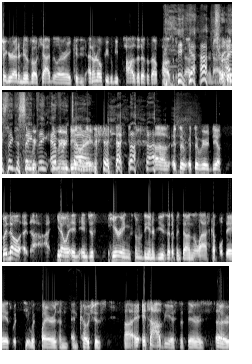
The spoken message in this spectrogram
figure out a new vocabulary because I don't know if you could be positive about positive yeah, or not. I think the same weird, thing every deal. Right? um, it's a it's a weird deal, but no, uh, you know, in, in just hearing some of the interviews that have been done in the last couple of days with with players and, and coaches, uh, it's obvious that there's a,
